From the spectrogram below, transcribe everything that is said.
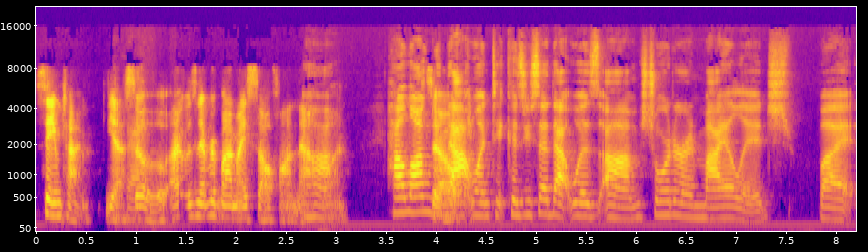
same time yeah Okay. so i was never by myself on that Uh-huh. one how long did that one take? Because you said that was um shorter in mileage but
